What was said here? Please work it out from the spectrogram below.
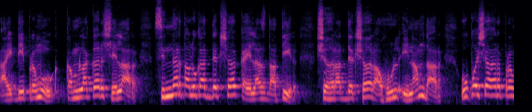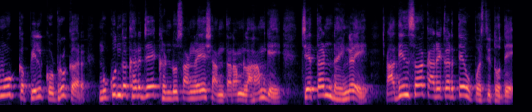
आय टी प्रमुख कमलाकर शेलार सिन्नर तालुकाध्यक्ष कैलास दातीर शहराध्यक्ष राहुल इनामदार उपशहर प्रमुख कपिल कोठरूकर मुकुंद खर्जे खंडू सांगळे शांताराम लहामगे चेतन ढेंगळे आदींसह कार्यकर्ते उपस्थित होते.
